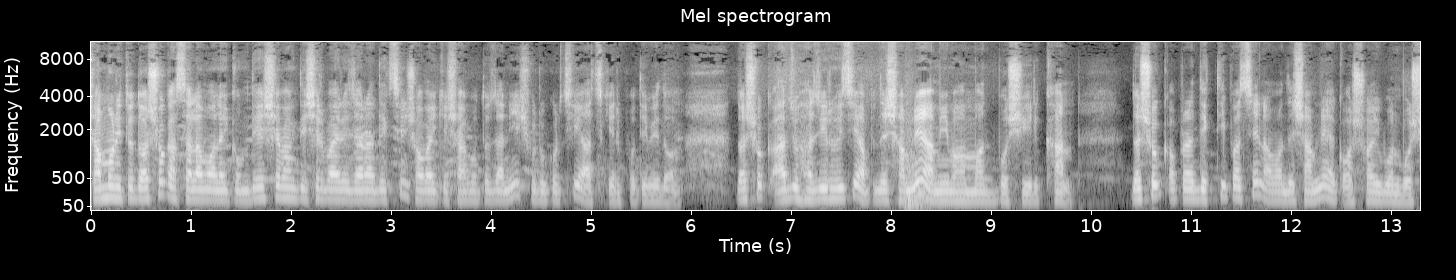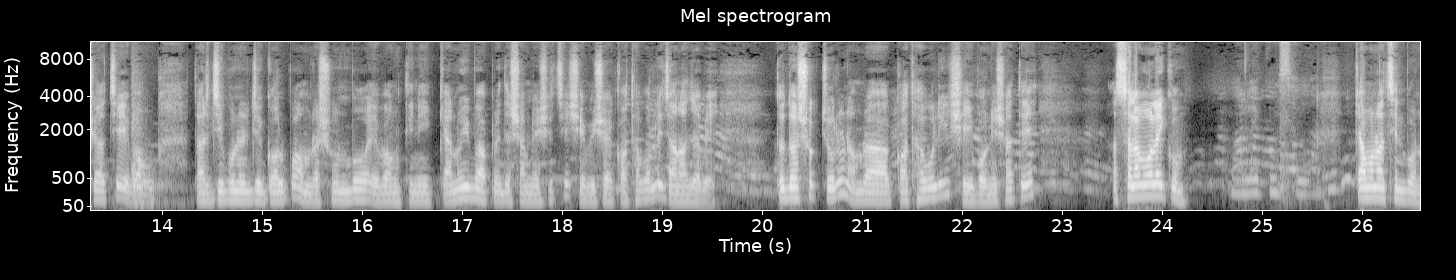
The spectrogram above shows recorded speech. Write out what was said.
সম্মানিত দর্শক আসসালামু আলাইকুম। দেশ এবং দেশের বাইরে যারা দেখছেন সবাইকে স্বাগত জানিয়ে শুরু করছি আজকের প্রতিবেদন। দর্শক আজও হাজির হয়েছি আপনাদের সামনে আমি মোহাম্মদ বশির খান। দর্শক আপনারা দেখতেই পাচ্ছেন আমাদের সামনে এক অসহায় বোন বসে আছে এবং তার জীবনের যে গল্প আমরা শুনব এবং তিনি কেনই বা আপনাদের সামনে এসেছে সে বিষয়ে কথা বললে জানা যাবে। তো দর্শক চলুন আমরা কথা বলি সেই বোনের সাথে। আসসালামু আলাইকুম। কেমন আছেন বোন?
